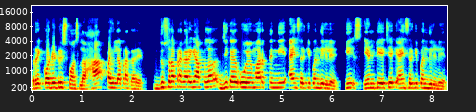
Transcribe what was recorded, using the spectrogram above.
रेकॉर्डेड रिस्पॉन्सला हा पहिला प्रकार आहे. दुसरा प्रकार आहे की आपलं जी काही ओएमआर त्यांनी अँसर की पण दिलेली आहे. की एनटीए ची एक अँसर की पण दिलेली आहे.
